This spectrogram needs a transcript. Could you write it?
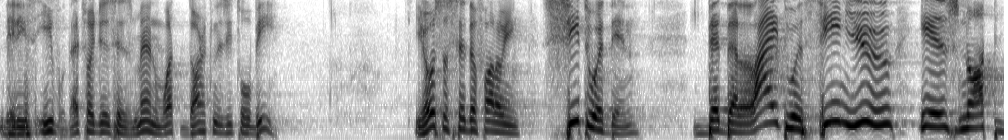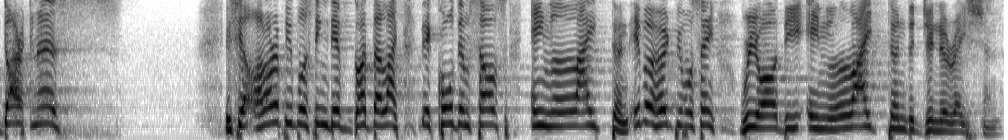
there is evil. That's why Jesus says, Man, what darkness it will be. He also said the following See to it then that the light within you is not darkness. You see, a lot of people think they've got the light. They call themselves enlightened. Ever heard people saying, we are the enlightened generation?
